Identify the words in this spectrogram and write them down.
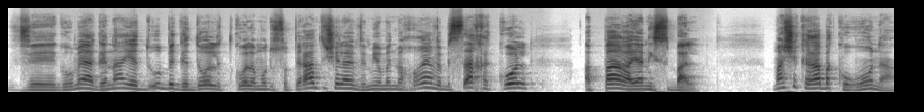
וגורמי ההגנה ידעו בגדול את כל המודוס אופרנטי שלהם ומי עומד מאחוריהם, ובסך הכל הפער היה נסבל. מה שקרה בקורונה,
